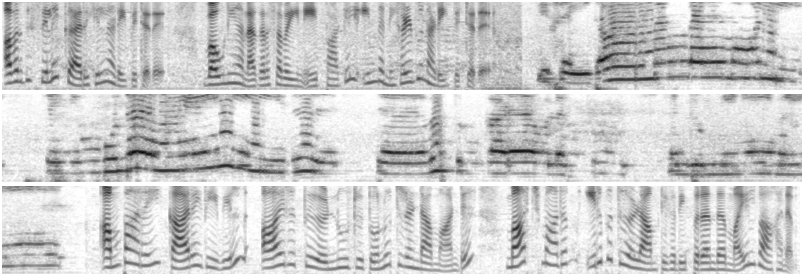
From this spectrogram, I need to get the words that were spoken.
அவரது சிலைக்கு அருகில் நடைபெற்றது. வவுனியா நகரசபையின் ஏற்பாட்டில் இந்த நிகழ்வு நடைபெற்றது. இசைதோறும் எங்கள் மொழி செய்யும் புதமே இது தேவர்க்கும் கடவுளர்க்கும் என்றும் இனிமை. அம்பாறை காரைதீவில் ஆயிரத்து எண்ணூற்று தொன்னூற்றி இரண்டாம் ஆண்டு மார்ச் மாதம் இருபத்தி ஏழாம் திகதி பிறந்த மயில் வாகனம்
